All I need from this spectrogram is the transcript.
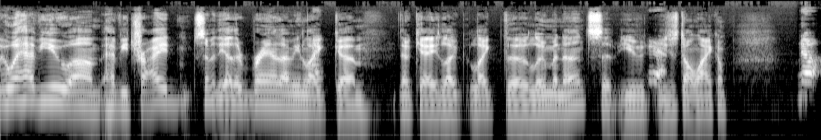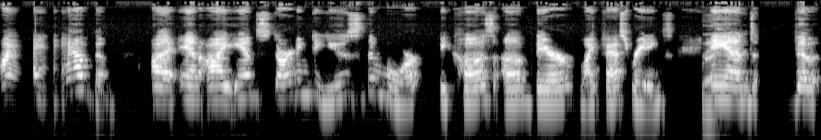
well, have you um have you tried some of the other brands? I mean, like um Okay, like like the luminance, you yeah. you just don't like them. No, I, I have them, uh, and I am starting to use them more because of their light fast ratings. Right. And the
